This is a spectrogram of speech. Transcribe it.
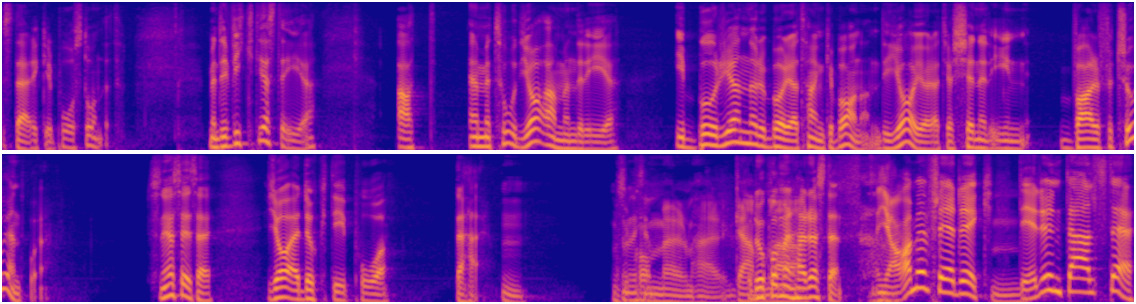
stärker påståendet. Men det viktigaste är att en metod jag använder är i början när du börjar tankebanan, det jag gör är att jag känner in varför tror jag inte på det? Så när jag säger så här, jag är duktig på det här. Mm. Och så Men liksom- kommer de här gamla... Och då kommer den här rösten. Ja men Fredrik, Mm. det är du inte alls det.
